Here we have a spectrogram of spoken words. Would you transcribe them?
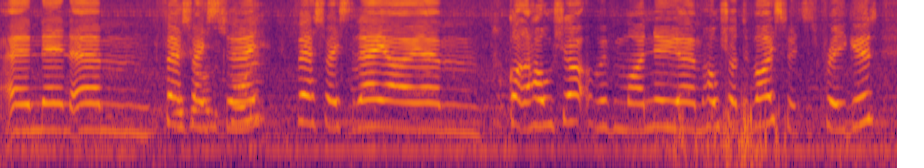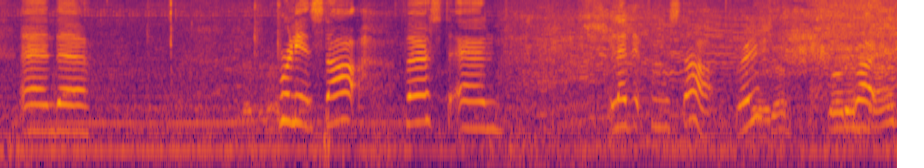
And then um, first How you got on race today? First race today, I um, got the whole shot with my new um, whole shot device, which is pretty good, and uh, brilliant start first, and led it from the start. Well done. Well done, Right. Callum.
